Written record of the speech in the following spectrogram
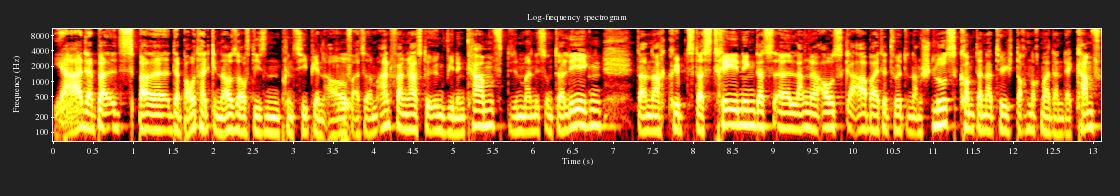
Ja, der, der baut halt genauso auf diesen Prinzipien auf. Mhm. Also am Anfang hast du irgendwie einen Kampf, man ist unterlegen, danach gibt's das Training, das äh, lange ausgearbeitet wird und am Schluss kommt dann natürlich doch nochmal dann der Kampf,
